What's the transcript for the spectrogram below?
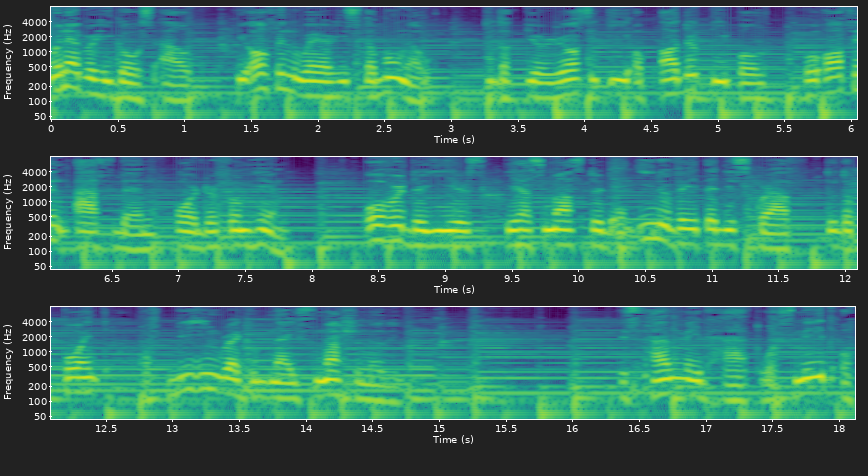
Whenever he goes out, he often wears his tabungaw to the curiosity of other people who often ask them order from him. Over the years, he has mastered and innovated his craft to the point of being recognized nationally. His handmade hat was made of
